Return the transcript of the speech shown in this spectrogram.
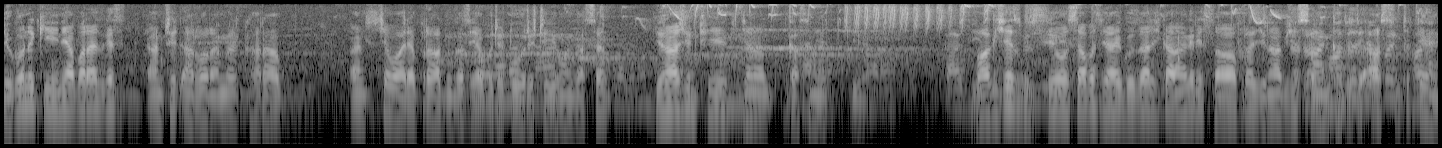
यह गो कहें यपर अमे सनवायरमेंट खराब अमे सह प्रॉब्लम ग टूरिस्ट ग यह ना ठीक जनाब ग कहें बाकी सी ओ साहबस यह गुजारिश कर अगर साफ़ रह जनाब यह सान खत असल तो तेहद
